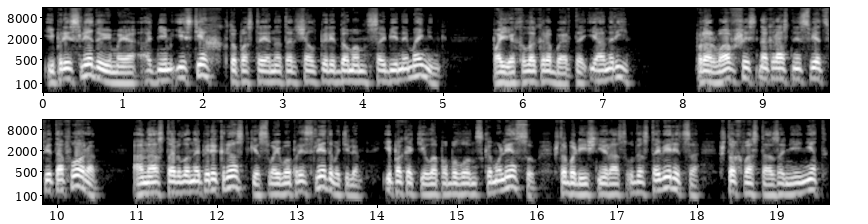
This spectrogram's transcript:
и, преследуемая одним из тех, кто постоянно торчал перед домом Сабины Мэннинг, поехала к Роберто и Анри. Прорвавшись на красный свет светофора, она оставила на перекрестке своего преследователя и покатила по Булонскому лесу, чтобы лишний раз удостовериться, что хвоста за ней нет.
